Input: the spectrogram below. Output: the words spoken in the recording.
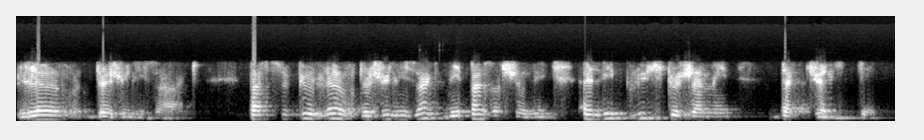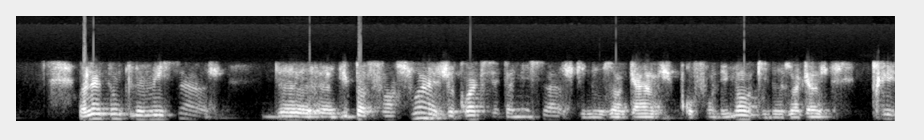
l'œuvre de Jules Isaac. Parce que l'œuvre de Jules Isaac n'est pas achevée. Elle est plus que jamais d'actualité. Voilà donc le message euh, du pape François. Et je crois que c'est un message qui nous engage profondément, qui nous engage très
